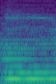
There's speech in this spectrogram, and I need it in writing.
Uh...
